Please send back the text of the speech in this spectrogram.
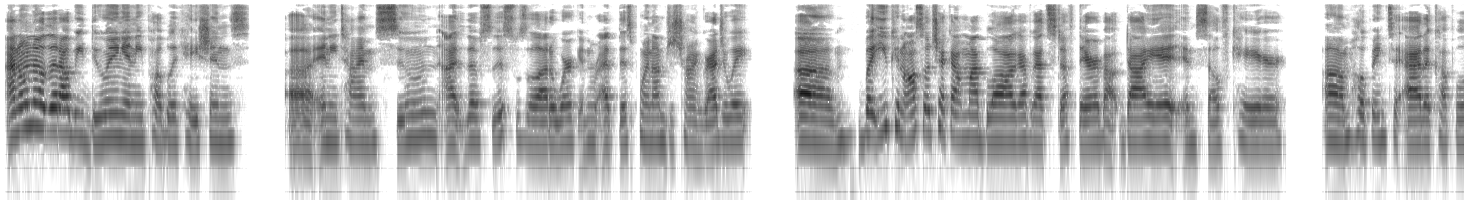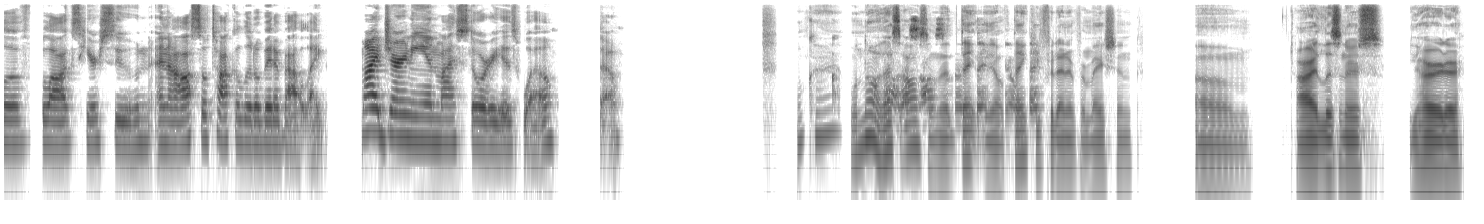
I don't know that I'll be doing any publications uh anytime soon. I this this was a lot of work, and at this point, I'm just trying to graduate. Um, but you can also check out my blog. I've got stuff there about diet and self care. Um, hoping to add a couple of blogs here soon, and I also talk a little bit about like my journey and my story as well. So Okay. Well, no, that's awesome. That thank you know, thank you for that information. Um, all right, listeners, you heard her.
